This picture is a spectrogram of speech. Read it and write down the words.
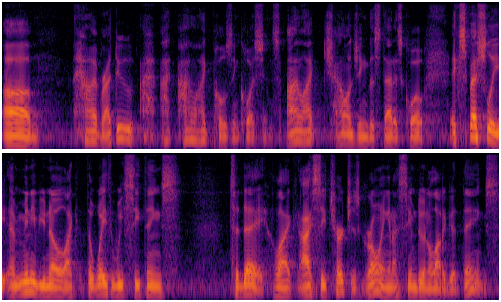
Um, However, I do, I, I, I, like posing questions. I like challenging the status quo, especially, and many of you know, like the way that we see things today. Like I see churches growing and I see them doing a lot of good things,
